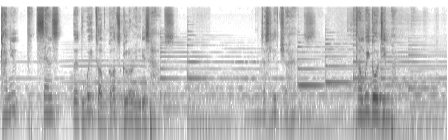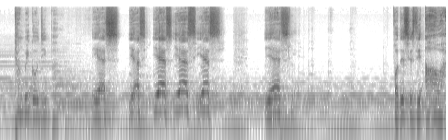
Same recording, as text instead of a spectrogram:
Can you sense the weight of God's glory in this house? Just lift your hands. Can we go deeper? Can we go deeper? Yes, yes, yes, yes, yes, yes. For this is the hour.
